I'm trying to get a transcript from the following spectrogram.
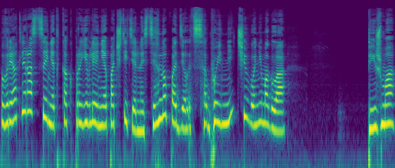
вряд ли расценят как проявление почтительности, но поделать с собой ничего не могла. «Пижма!»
